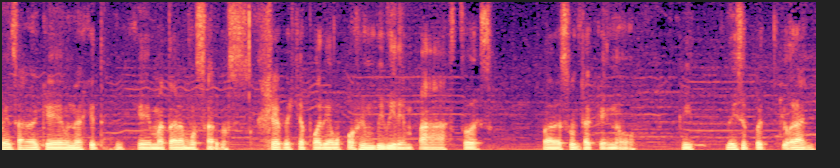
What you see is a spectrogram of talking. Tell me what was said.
pensaba que una vez que, que matáramos a los jefes ya podríamos por fin vivir en paz, todo eso. Pero resulta que no. Y le dice pues llorando.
